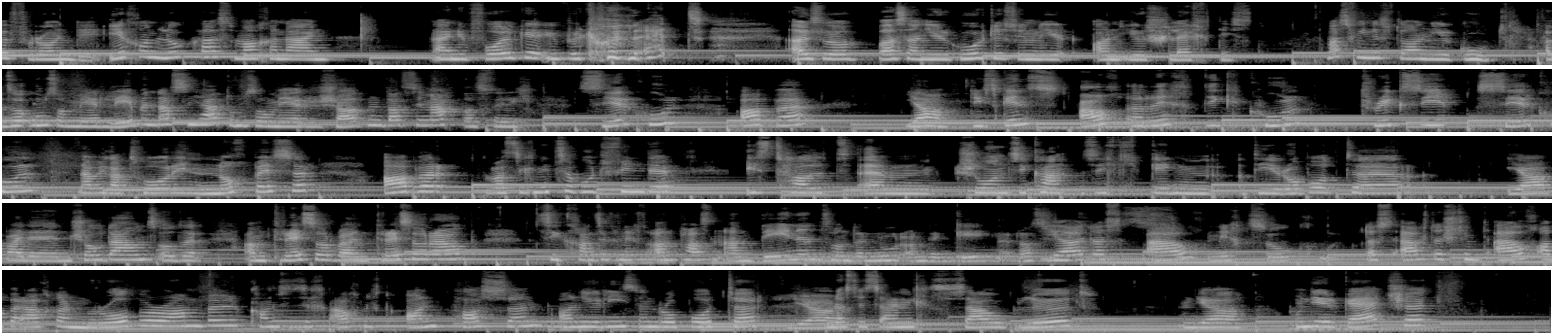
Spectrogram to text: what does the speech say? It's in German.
liebe Freunde, ich und Lukas machen ein, eine Folge über Colette. Also, was an ihr gut ist und ihr, an ihr schlecht ist. Was findest du an ihr gut? Also umso mehr Leben das sie hat, umso mehr Schaden das sie macht, das finde ich sehr cool. Aber ja, die Skins auch richtig cool. Trixie sehr cool, Navigatorin noch besser. Aber was ich nicht so gut finde, ist halt ähm, schon, sie kann sich gegen die Roboter ja, bei den Showdowns oder am Tresor, beim Tresorraub, sie kann sich nicht anpassen an denen, sondern nur an den Gegner. Das Ja, das auch. Nicht so cool. Das, auch, das stimmt auch, aber auch beim Robo-Rumble kann sie sich auch nicht anpassen an die Riesenroboter. Ja. Und das ist eigentlich sau blöd. Und ja, und ihr Gadget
